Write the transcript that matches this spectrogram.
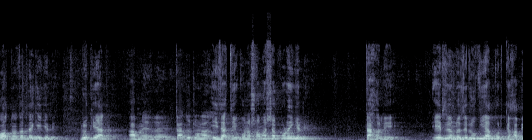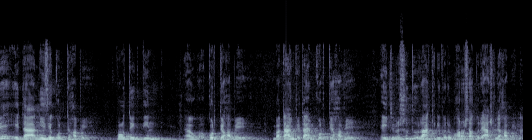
বদনজর লেগে গেলে, রুকিয়া আপনার জাদুটোনা এই জাতীয় কোনো সমস্যা পড়ে গেলে, তাহলে এর জন্য যে রুকিয়া করতে হবে, এটা নিজে করতে হবে। প্রত্যেক দিন করতে হবে বা টাইম টু টাইম করতে হবে। এই জন্য শুধু রাখির উপরে ভরসা করে আসলে হবে না।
